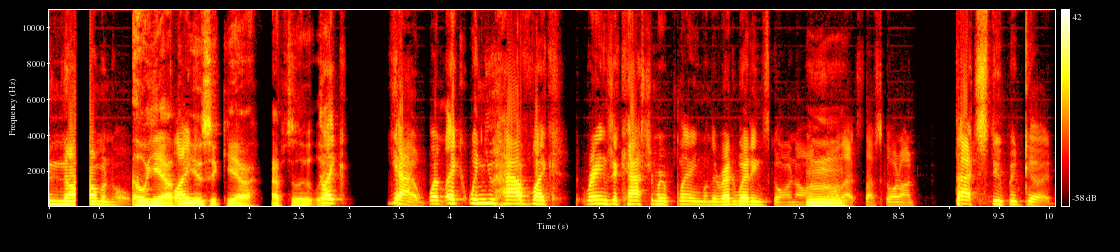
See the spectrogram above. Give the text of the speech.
phenomenal Oh yeah, the music. Yeah, absolutely. like yeah when like when you have like Rains of Castamere playing when the red wedding's going on and all Mm. that stuff's going on that's stupid good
